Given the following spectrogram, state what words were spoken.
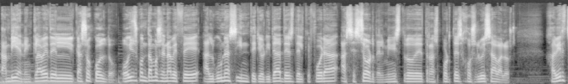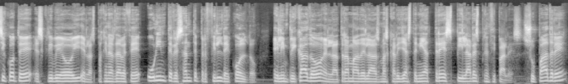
También, en clave del caso Coldo, hoy os contamos en ABC algunas interioridades del que fuera asesor del ministro de Transportes José Luis Ábalos. Javier Chicote escribe hoy en las páginas de ABC un interesante perfil de Coldo. El implicado en la trama de las mascarillas tenía tres pilares principales: su padre,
